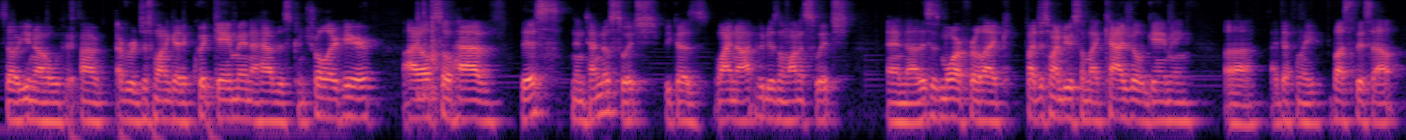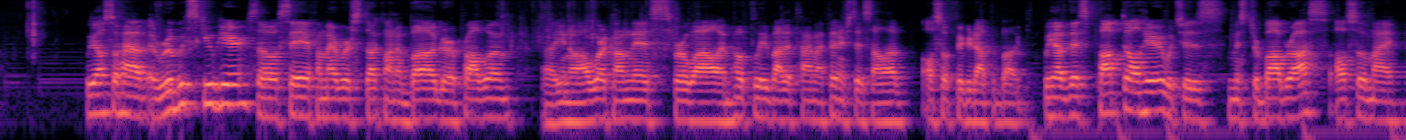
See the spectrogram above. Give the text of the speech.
So, you know, if I ever just want to get a quick game in, I have this controller here. I also have this Nintendo Switch because why not? Who doesn't want a Switch? And uh, this is more for like, if I just want to do some like casual gaming, uh, I definitely bust this out. We also have a Rubik's Cube here. So say if I'm ever stuck on a bug or a problem, uh, you know, I'll work on this for a while and hopefully by the time I finish this, I'll have also figured out the bug. We have this pop doll here, which is Mr. Bob Ross, also my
